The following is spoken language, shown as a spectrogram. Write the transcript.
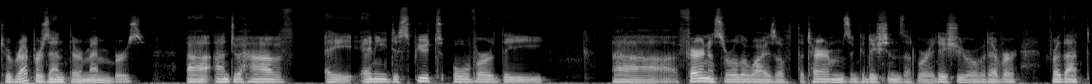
to represent their members uh, and to have a any dispute over the uh, fairness or otherwise of the terms and conditions that were at issue or whatever for that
